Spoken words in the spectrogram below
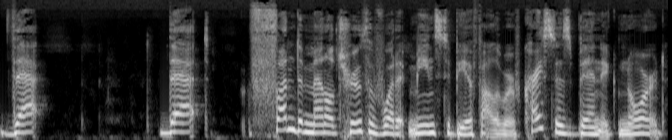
that that fundamental truth of what it means to be a follower of Christ has been ignored.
